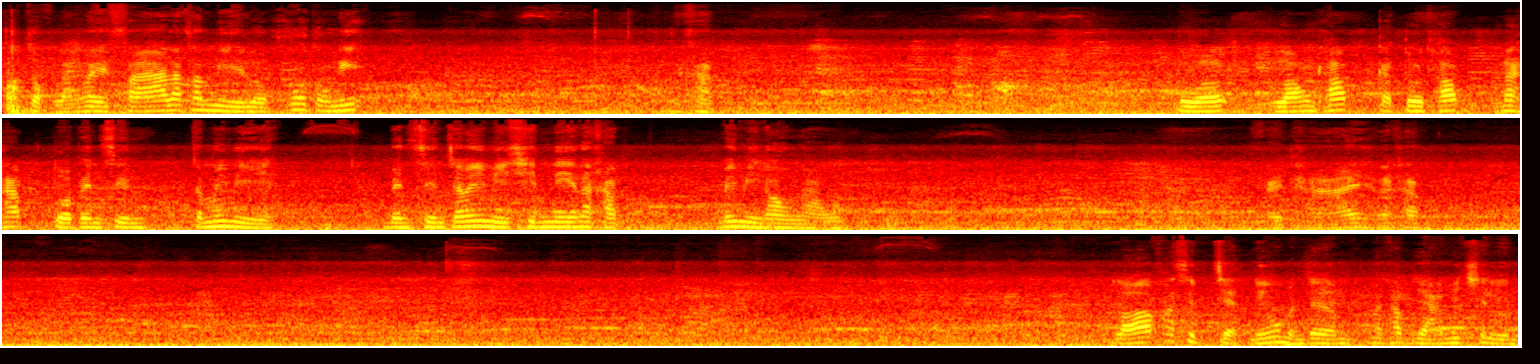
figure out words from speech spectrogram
กระจกหลังไฟฟ้าแล้วก็มีโลโก้ตรงนี้นะครับ ตัวรองท็อปกับตัวท็อปนะครับ ตัวเบนซินจะไม่มีเบนซินจะไม่มีชิ้นนี้นะครับ ไม่มีเงาเงาไฟท้ายนะครับ ล้อก็ 17 นิ้วเหมือนเดิมนะครับยางมิชลิน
